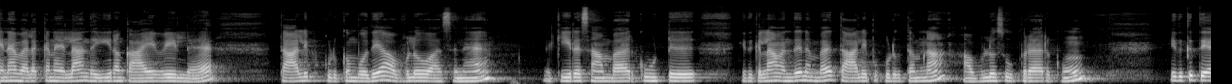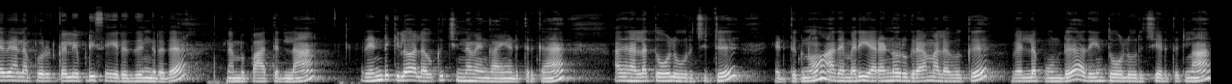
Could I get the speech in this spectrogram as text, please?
ஏன்னா விளக்கணையெல்லாம் அந்த ஈரம் காயவே இல்லை. தாளிப்பு கொடுக்கும்போதே அவ்வளோ வாசனை. இந்த கீரை சாம்பார் கூட்டு இதுக்கெல்லாம் வந்து நம்ம தாளிப்பு கொடுத்தோம்னா அவ்வளோ சூப்பராக இருக்கும். இதுக்கு தேவையான பொருட்கள் எப்படி செய்கிறதுங்கிறத நம்ம பார்த்துடலாம். ரெண்டு கிலோ அளவுக்கு சின்ன வெங்காயம் எடுத்திருக்கேன். அதை நல்லா தோல் உரிச்சிட்டு எடுத்துக்கணும். அதே மாதிரி இரநூறு கிராம் அளவுக்கு வெள்ளை பூண்டு அதையும் தோல் உரித்து எடுத்துக்கலாம்.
